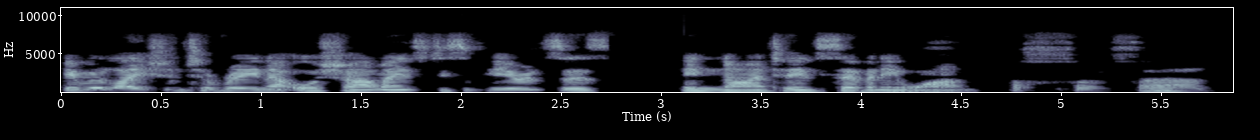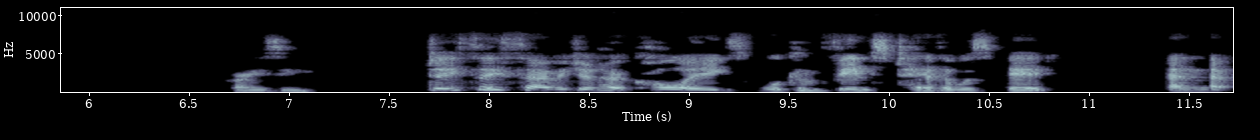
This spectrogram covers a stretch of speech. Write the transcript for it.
in relation to Rena or Charmaine's disappearances in 1971. That's so sad. Crazy. DC Savage and her colleagues were convinced Heather was dead, and that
